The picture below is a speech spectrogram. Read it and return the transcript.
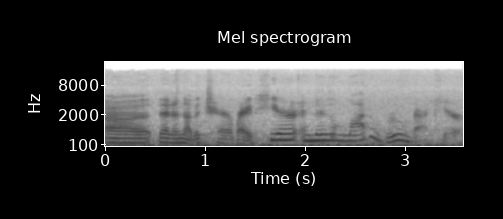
Uh, then another chair right here. And there's a lot of room back here.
